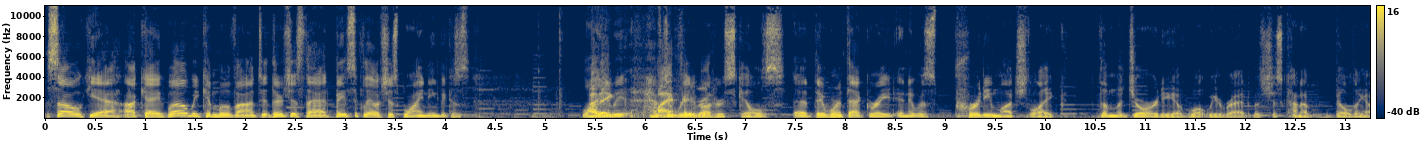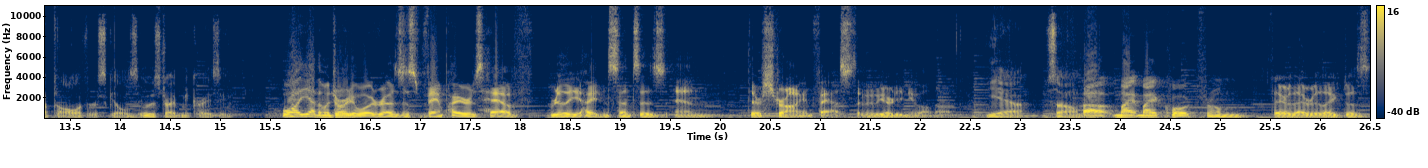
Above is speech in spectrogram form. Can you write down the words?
So, yeah, okay. Well, we can move on to. There's just that. Basically, I was just whining because. Why did we have to read favorite- about her skills? Uh, they weren't that great, and it was pretty much like the majority of what we read was just kind of building up to all of her skills. It was driving me crazy. Well, yeah, the majority of what we read is just vampires have really heightened senses and they're strong and fast. I mean, we already knew all that. Yeah, so Uh, my my quote from there that I really liked was,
